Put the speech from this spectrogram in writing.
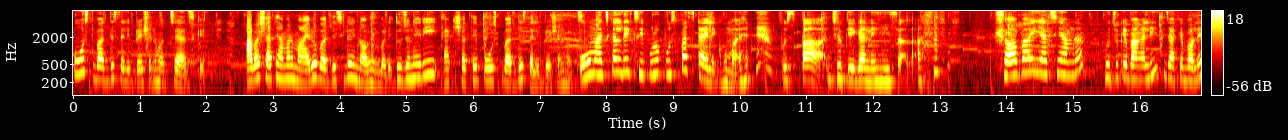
পোস্ট বার্থডে সেলিব্রেশন হচ্ছে আজকে। আবার সাথে আমার মায়েরও বার্থডে ছিল এই নভেম্বরে। দুজনেরই একসাথে পোস্ট বার্থডে সেলিব্রেশন হচ্ছে। ও আজকাল দেখছি পুরো পুষ্পা স্টাইলে ঘুমায়। পুষ্পা, ঝুঁকেগা নেহি সালা। সবাই আছি আমরা হুচুকে বাঙালি যাকে বলে।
